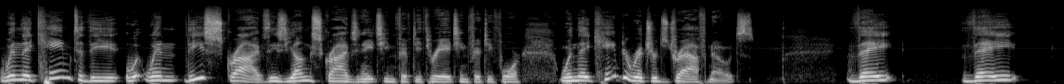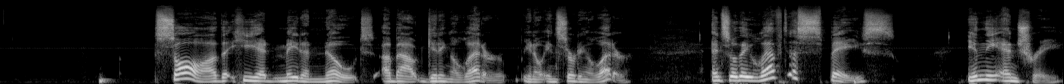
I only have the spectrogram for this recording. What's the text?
when they came to the, when these scribes, these young scribes in 1853, 1854, when they came to Richards' draft notes, they, they saw that he had made a note about getting a letter, you know, inserting a letter. And so they left a space in the entry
